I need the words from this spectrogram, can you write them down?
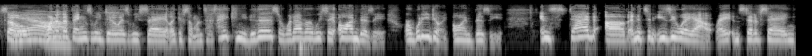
So one of the things we do is we say, like, if someone says, Hey, can you do this or whatever, we say, Oh, I'm busy. Or what are you doing? Oh, I'm busy. Instead of, and it's an easy way out, right? Instead of saying,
